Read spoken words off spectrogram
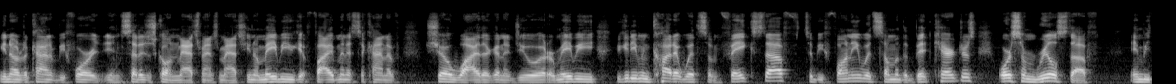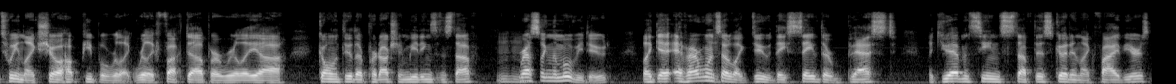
You know, to kind of before instead of just going match, match, match. You know, maybe you get five minutes to kind of show why they're going to do it, or maybe you could even cut it with some fake stuff to be funny with some of the bit characters, or some real stuff in between, like show how people were like really fucked up or really uh, going through their production meetings and stuff. Wrestling the movie, dude. Like if everyone said like, dude, they saved their best. Like you haven't seen stuff this good in like five years.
